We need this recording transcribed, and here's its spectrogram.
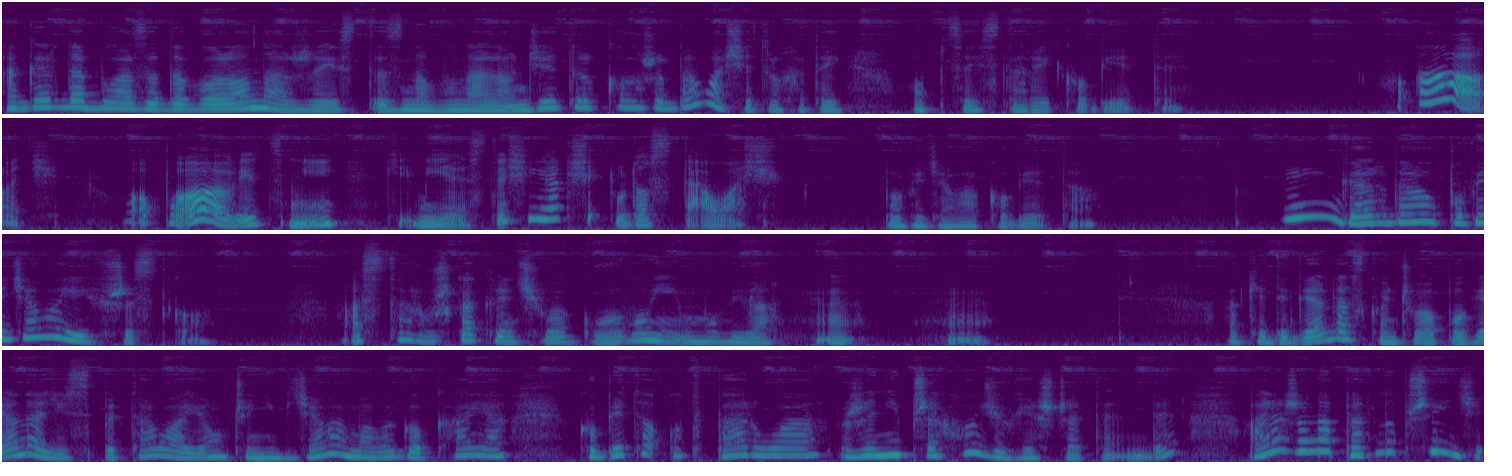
A Gerda była zadowolona, że jest znowu na lądzie, tylko że bała się trochę tej obcej starej kobiety. Chodź, opowiedz mi, kim jesteś i jak się tu dostałaś. powiedziała kobieta. Gerda opowiedziała jej wszystko. A staruszka kręciła głową i mówiła hm, hm. A kiedy Gerda skończyła opowiadać i spytała ją, czy nie widziała małego Kaja, kobieta odparła, że nie przechodził jeszcze tędy, ale że na pewno przyjdzie.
